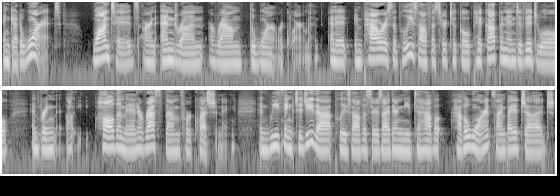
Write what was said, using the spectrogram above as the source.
and get a warrant wanteds are an end run around the warrant requirement and it empowers a police officer to go pick up an individual and bring uh, haul them in arrest them for questioning and we think to do that police officers either need to have a have a warrant signed by a judge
